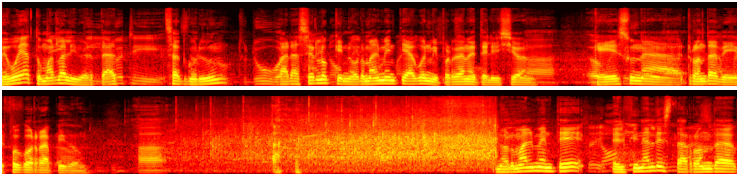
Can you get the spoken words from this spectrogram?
Me voy a tomar la libertad, Sadhguru, para hacer lo que normalmente hago en mi programa de televisión, que es una ronda de fuego rápido. Normalmente, el final de esta ronda...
